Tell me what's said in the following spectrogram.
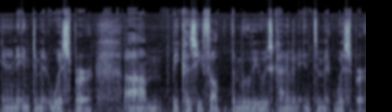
in an intimate whisper um, because he felt that the movie was kind of an intimate whisper,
